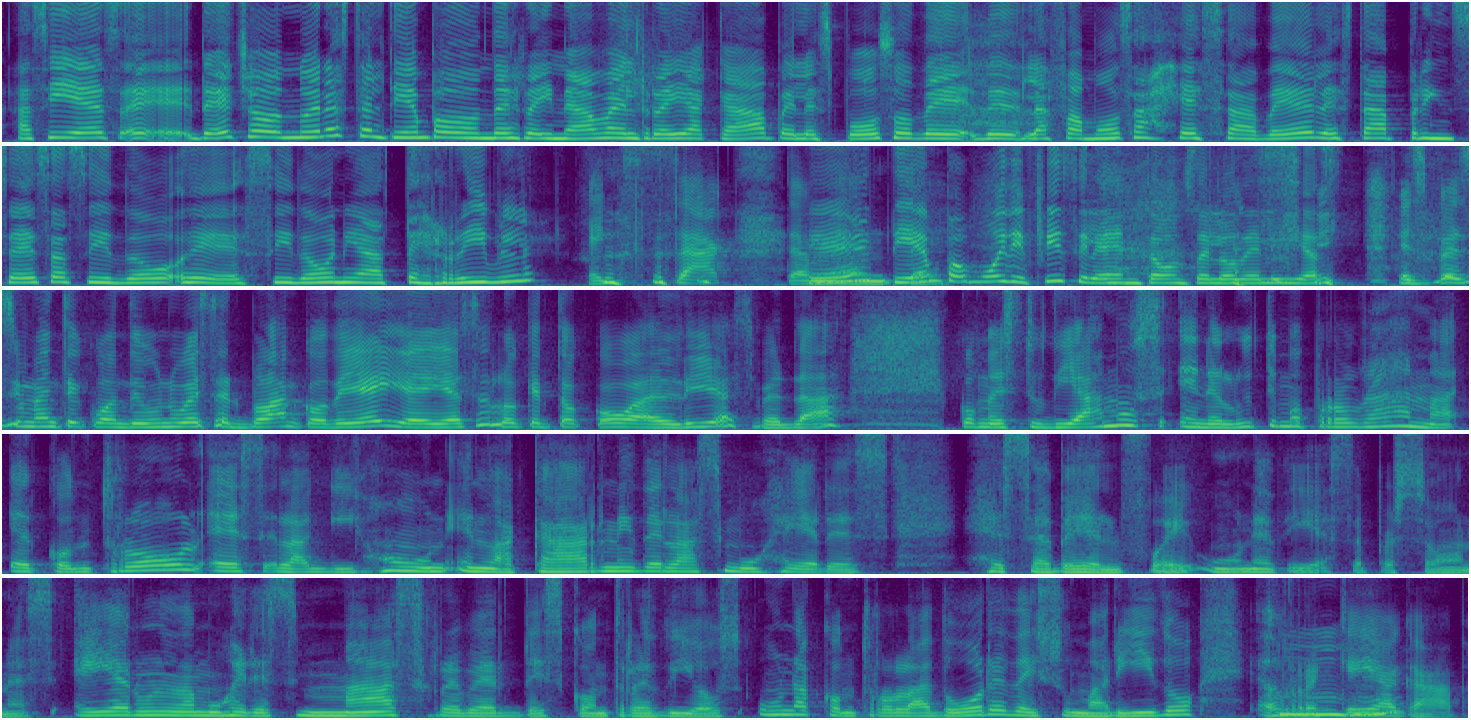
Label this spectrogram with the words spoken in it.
Así es. eh, De hecho, ¿no era este el tiempo donde reinaba el rey Acab, el esposo de, la famosa Jezabel, esta princesa eh, Sidonia terrible? Exactamente. Tiempos muy difíciles entonces lo de Elías. Sí, especialmente cuando uno es el blanco de ella y eso es lo que tocó a Elías, ¿verdad? Como estudiamos en el último programa, el control es el aguijón en la carne de las mujeres. Jezabel fue una de esas personas. Ella era una de las mujeres más rebeldes contra Dios, una controladora de su marido, el rey Agab.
